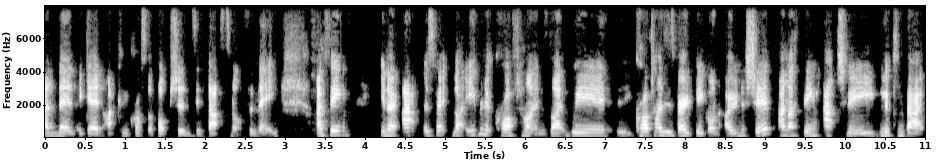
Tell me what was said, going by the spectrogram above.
And then again, I can cross off options if that's not for me. I think you know, at, like even at Kraft Heinz, like we're Kraft Heinz is very big on ownership, and I think actually looking back,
